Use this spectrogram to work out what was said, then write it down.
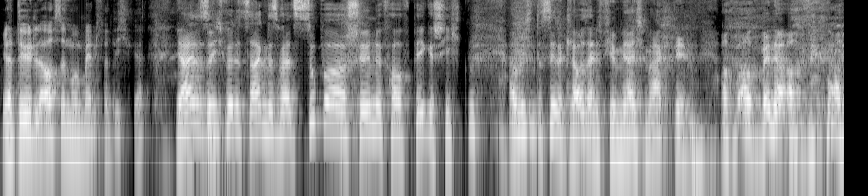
Ja, Dödel, auch so ein Moment für dich, gell? Ja, also ich würde sagen, das war jetzt super schöne VfB-Geschichten. Aber mich interessiert der Klaus eigentlich viel mehr. Ich mag den. Auch, auch wenn er, auch, auch,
